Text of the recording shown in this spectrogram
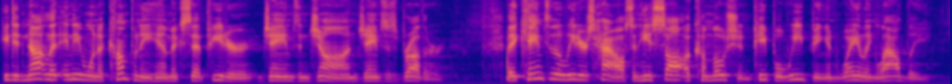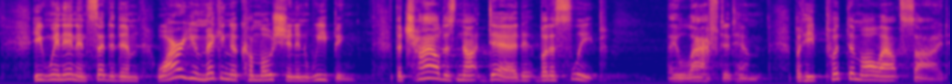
He did not let anyone accompany him except Peter, James, and John, James's brother. They came to the leader's house, and he saw a commotion, people weeping and wailing loudly. He went in and said to them, Why are you making a commotion and weeping? The child is not dead, but asleep. They laughed at him, but he put them all outside.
